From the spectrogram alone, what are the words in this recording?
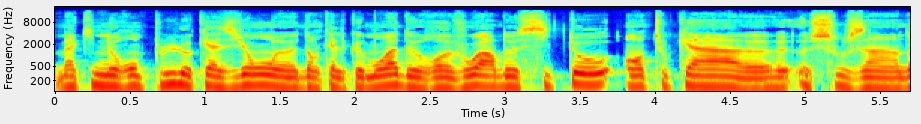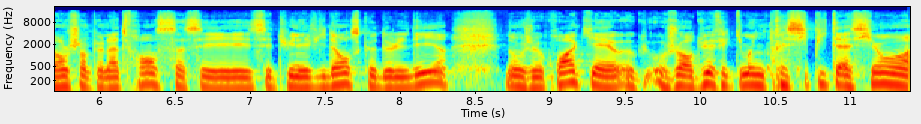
bah, qui n'auront plus l'occasion dans quelques mois de revoir de sitôt, en tout cas sous un dans le championnat de France. Ça c'est une évidence que de le dire. Donc je crois qu'il y a aujourd'hui effectivement une précipitation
